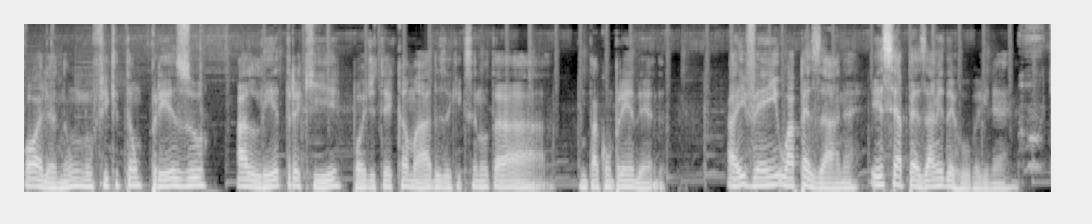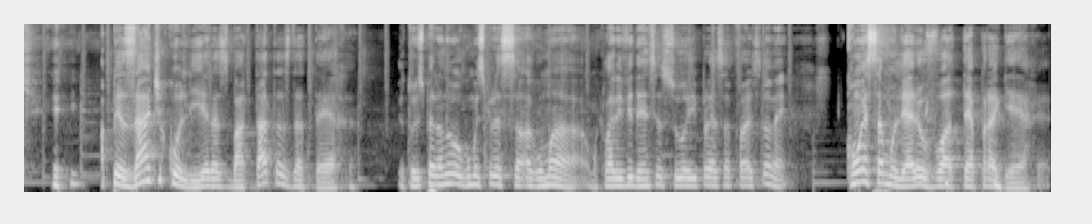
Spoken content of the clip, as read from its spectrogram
olha, não, não fique tão preso à letra aqui, pode ter camadas aqui que você não tá, não tá compreendendo. Aí vem o apesar, né? Esse apesar me derruba, Guilherme. Okay. Apesar de colher as batatas da terra, eu tô esperando alguma expressão, alguma uma clarividência sua aí para essa frase também. Com essa mulher eu vou até pra guerra.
